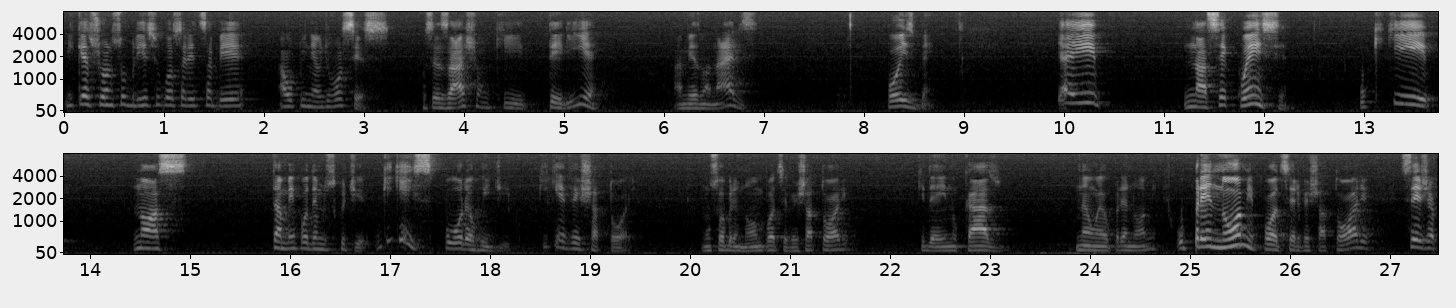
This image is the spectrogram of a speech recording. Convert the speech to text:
Me questiono sobre isso e gostaria de saber a opinião de vocês. Vocês acham que teria a mesma análise? Pois bem. E aí, na sequência, o que, que nós também podemos discutir? O que, que é expor ao ridículo? O que, que é vexatório? Um sobrenome pode ser vexatório, que daí, no caso, não é o prenome. O prenome pode ser vexatório, seja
